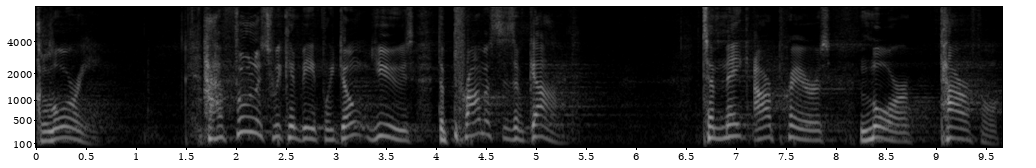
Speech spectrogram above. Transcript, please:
glory. How foolish we can be if we don't use the promises of God to make our prayers more powerful.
